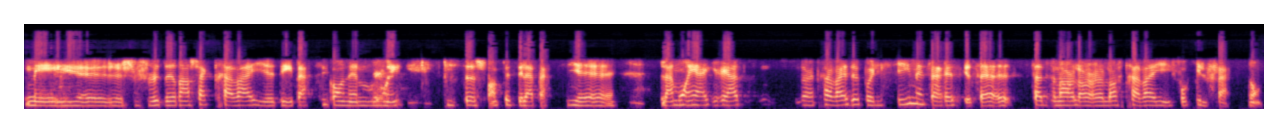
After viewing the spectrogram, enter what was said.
Mais euh, je veux dire, dans chaque travail, il y a des parties qu'on aime moins. Puis ça, je pense que c'est la partie euh, la moins agréable d'un travail de policier, mais ça reste que ça, ça demeure leur, leur travail, il faut qu'ils le fassent. Donc,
